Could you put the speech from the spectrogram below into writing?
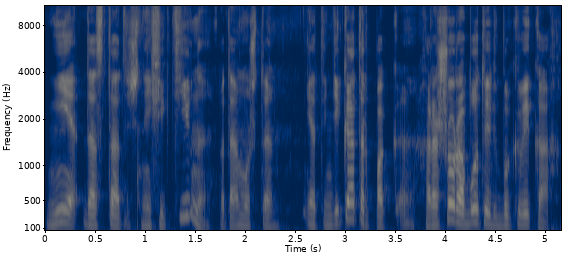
недостаточно эффективно, потому что этот индикатор хорошо работает в боковиках.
